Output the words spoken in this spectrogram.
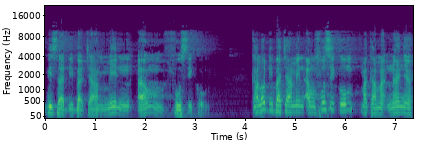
bisa dibaca min anfusikum. Kalau dibaca min anfusikum, maka maknanya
